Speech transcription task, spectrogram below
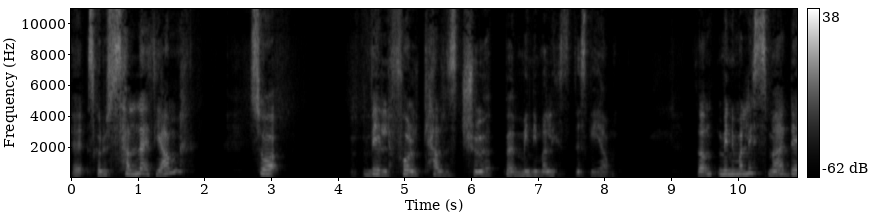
Eh, skal du selge et hjem, så vil folk helst kjøpe minimalistiske hjem. Sånn? Minimalisme, det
